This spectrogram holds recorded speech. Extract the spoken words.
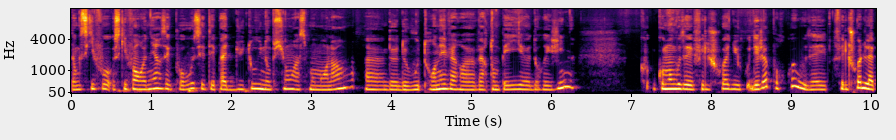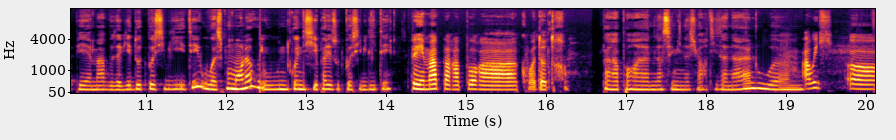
Donc, ce qu'il faut, ce qu'il faut en retenir, c'est que pour vous, c'était pas du tout une option à ce moment-là euh, de, de vous tourner vers, euh, vers ton pays d'origine. Co- comment vous avez fait le choix du coup? Déjà, pourquoi vous avez fait le choix de la PMA Vous aviez d'autres possibilités? Ou à ce moment-là, vous, vous ne connaissiez pas les autres possibilités? PMA par rapport à quoi d'autre? Par rapport à de l'insémination artisanale ou euh, Ah oui, euh,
